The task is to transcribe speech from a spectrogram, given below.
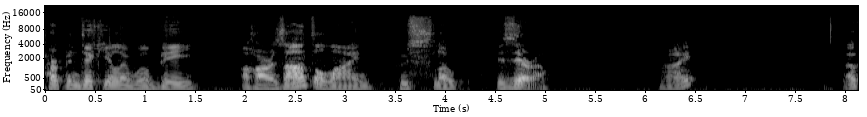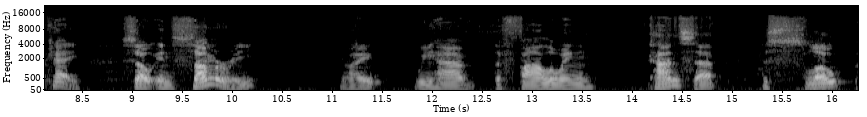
perpendicular will be a horizontal line whose slope is zero right? Okay, so in summary, right, we have the following concept. The slope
